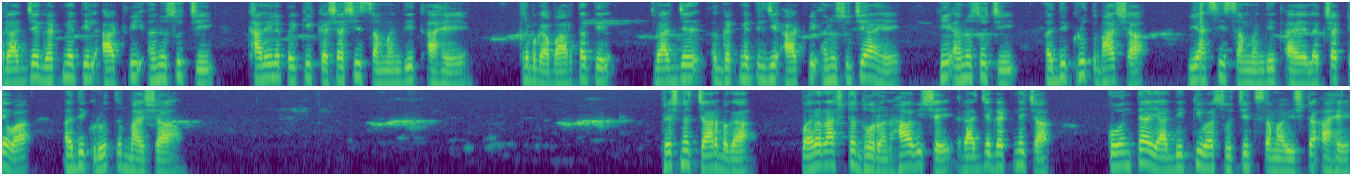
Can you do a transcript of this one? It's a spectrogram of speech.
राज्यघटनेतील आठवी अनुसूची खालीलपैकी कशाशी संबंधित आहे? तर बघा भारतातील राज्य घटनेतील जी आठवी अनुसूची आहे ही अनुसूची अधिकृत भाषा याशी संबंधित आहे. लक्षात ठेवा अधिकृत भाषा. प्रश्न चार बघा. परराष्ट्र धोरण हा विषय राज्यघटनेच्या कोणत्या यादी किंवा सूचीत समाविष्ट आहे?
